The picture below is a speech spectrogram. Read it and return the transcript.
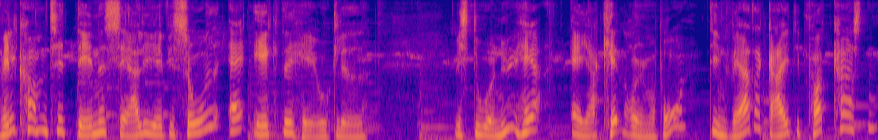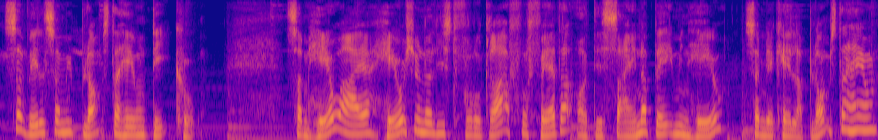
Velkommen til denne særlige episode af Ægte Haveglæde. Hvis du er ny her, er jeg Ken Rømer din vært og guide i podcasten, såvel som i blomsterhaven.dk. Som haveejer, havejournalist, fotograf, forfatter og designer bag min have, som jeg kalder Blomsterhaven,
